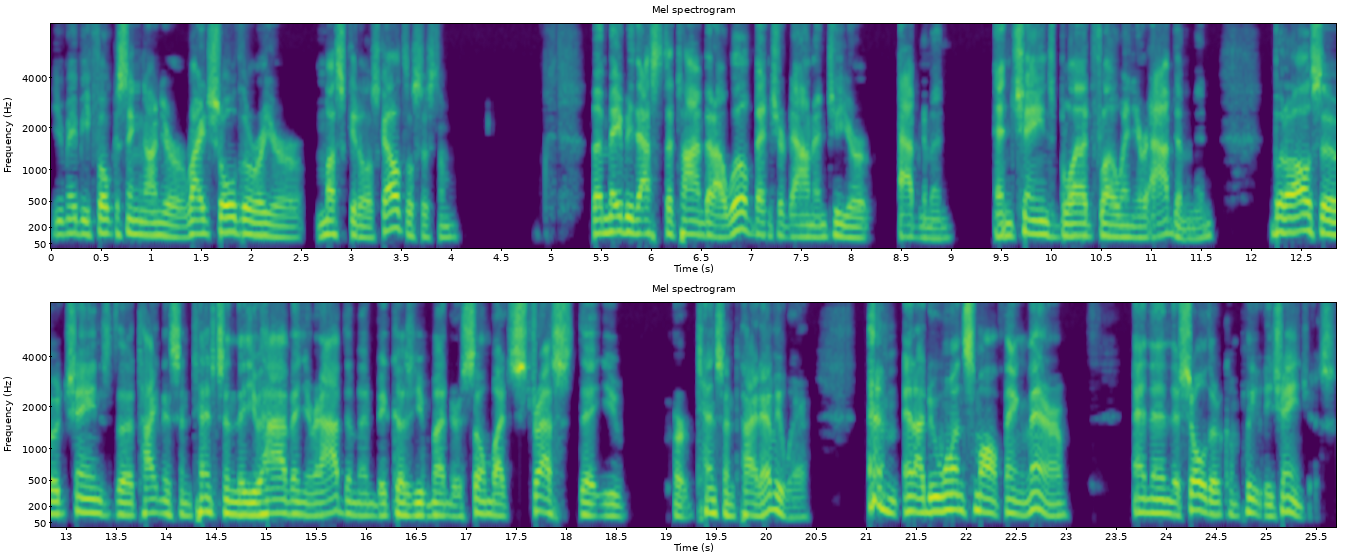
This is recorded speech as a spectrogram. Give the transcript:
you may be focusing on your right shoulder or your musculoskeletal system. But maybe that's the time that I will venture down into your abdomen and change blood flow in your abdomen, but also change the tightness and tension that you have in your abdomen because you've under so much stress that you are tense and tight everywhere. and I do one small thing there, and then the shoulder completely changes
